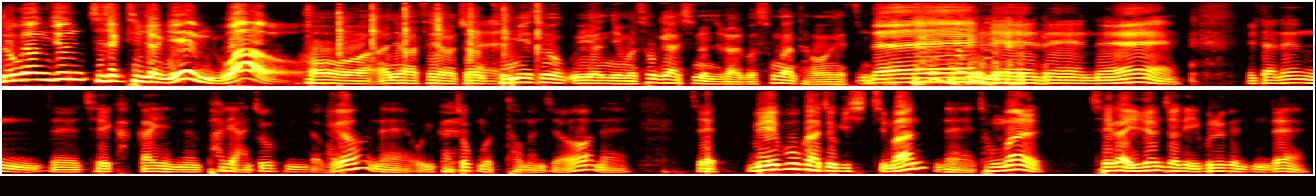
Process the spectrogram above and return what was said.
노강준 제작팀장님, 와우! 어, 안녕하세요. 저 네. 김미숙 의원님을 소개하시는 줄 알고 순간 당황했습니다. 네, 네, 네, 네. 일단은 네, 제 가까이 있는 팔이 안쪽으로 굽는다고요. 네, 우리 가족부터 먼저. 네, 이제 외부 가족이시지만, 네, 정말 제가 1년 전에 이분을 뵀는데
